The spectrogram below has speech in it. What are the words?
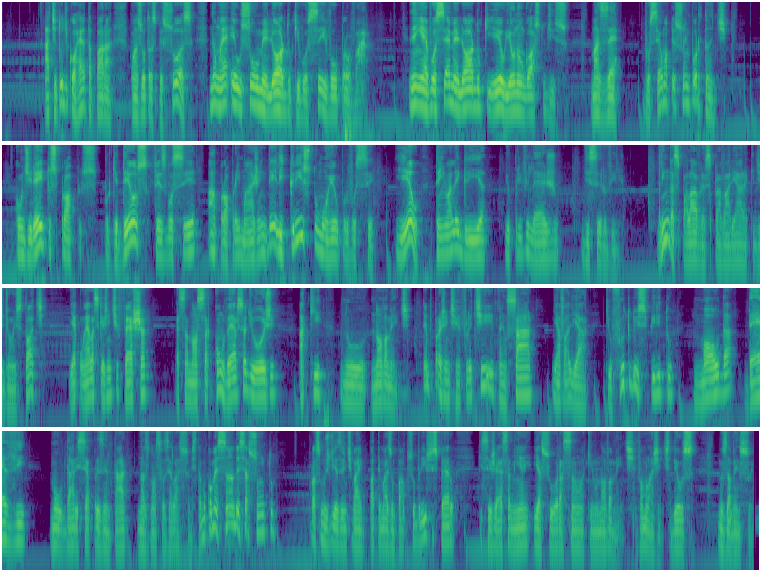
A atitude correta para com as outras pessoas não é eu sou melhor do que você e vou provar. Nem é você é melhor do que eu e eu não gosto disso. Mas é você é uma pessoa importante, com direitos próprios, porque Deus fez você à própria imagem dele. Cristo morreu por você. E eu tenho a alegria e o privilégio de servi-lo. Lindas palavras para variar aqui de John Stott, e é com elas que a gente fecha essa nossa conversa de hoje aqui no Novamente. Tempo para a gente refletir, pensar e avaliar que o fruto do Espírito molda, deve moldar e se apresentar nas nossas relações. Estamos começando esse assunto. Próximos dias a gente vai bater mais um papo sobre isso. Espero que seja essa minha e a sua oração aqui no novamente. Vamos lá, gente. Deus nos abençoe.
